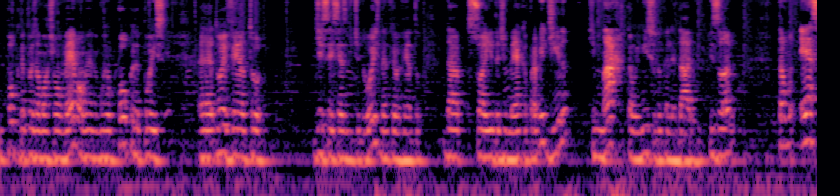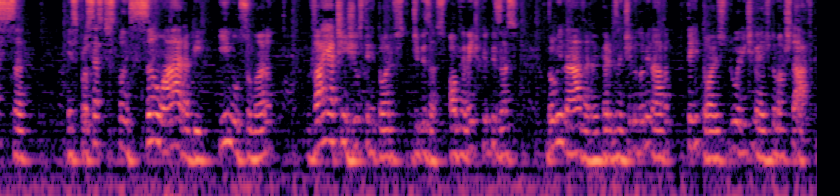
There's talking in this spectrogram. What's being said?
um pouco depois da morte de Maomé. Maomé morreu um pouco depois é, do evento de 622, né, que é o evento da sua ida de Meca para Medina, que marca o início do calendário islâmico. Então, essa, esse processo de expansão árabe e muçulmana vai atingir os territórios de Bizâncio. Obviamente, porque Bizâncio dominava, né, o Império Bizantino dominava territórios do Oriente Médio e do Norte da África,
